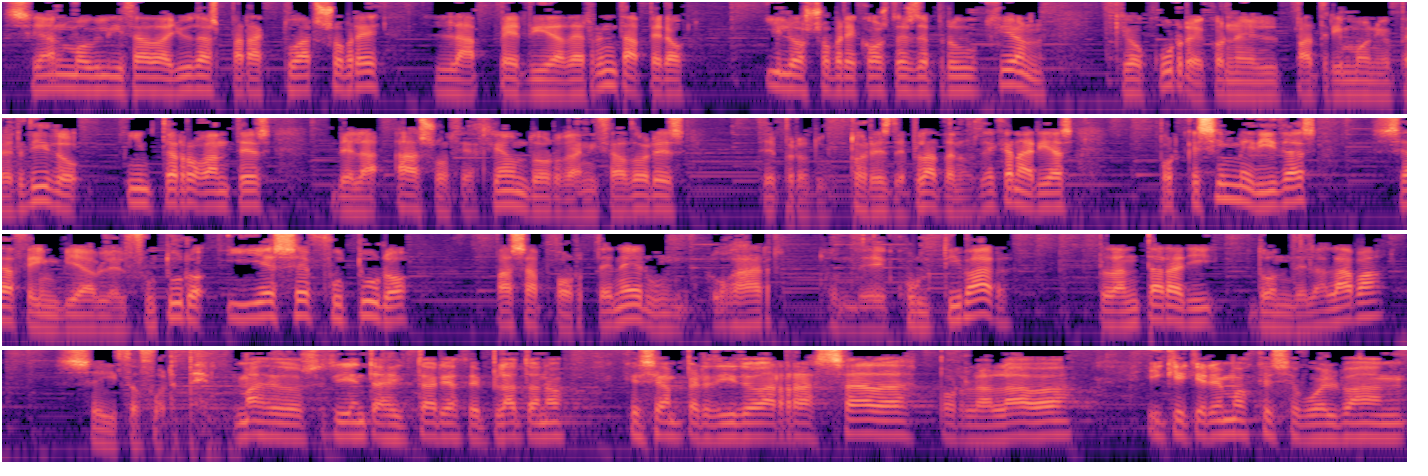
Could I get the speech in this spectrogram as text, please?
se han movilizado ayudas para actuar sobre la pérdida de renta, pero ¿y los sobrecostes de producción? ¿Qué ocurre con el patrimonio perdido? Interrogantes de la Asociación de Organizadores de productores de plátanos de Canarias, porque sin medidas se hace inviable el futuro y ese futuro pasa por tener un lugar donde cultivar, plantar allí donde la lava se hizo fuerte. Más de 200 hectáreas de plátanos que se han perdido arrasadas por la lava y que queremos que se vuelvan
